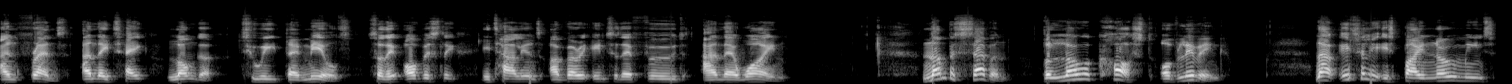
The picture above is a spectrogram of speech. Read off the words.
and friends, and they take longer to eat their meals. So they obviously, Italians are very into their food and their wine. Number seven, the lower cost of living. Now, Italy is by no means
